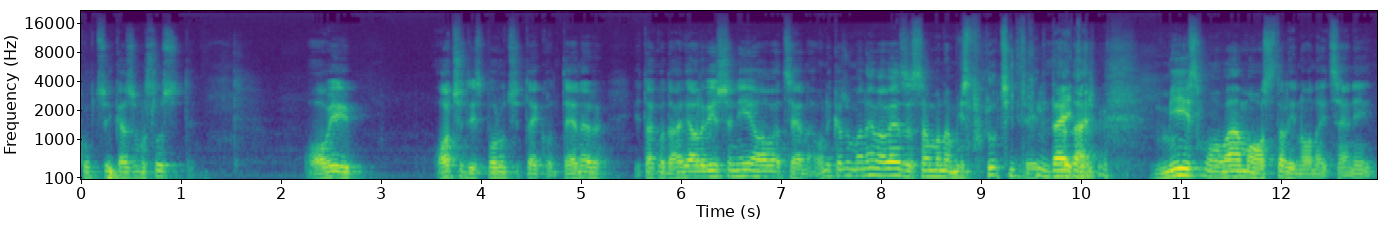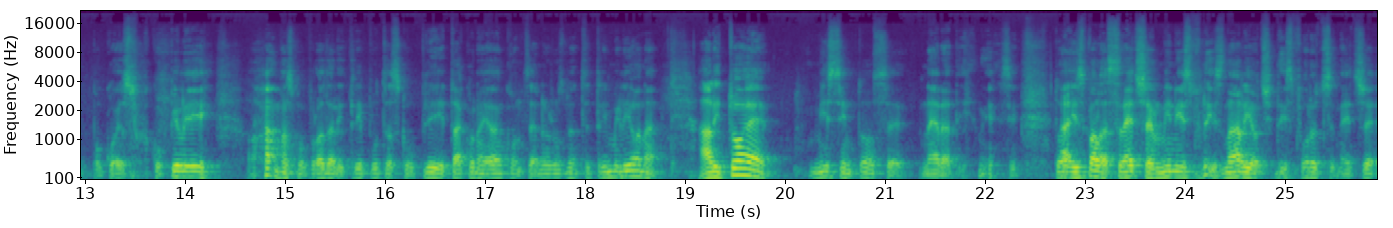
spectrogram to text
kupcu i kažemo, slušajte, ovi hoće da isporuči taj kontener i tako dalje, ali više nije ova cena. Oni kažu, ma nema veze, samo nam isporučite. Dajte. Mi smo vama ostali na onoj ceni po kojoj smo kupili, vama smo prodali tri puta skuplji i tako na jedan kontener uzmete 3 miliona. Ali to je, mislim, to se ne radi. Mislim, to je ispala sreća, mi nismo ni znali hoće da isporuče, neće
